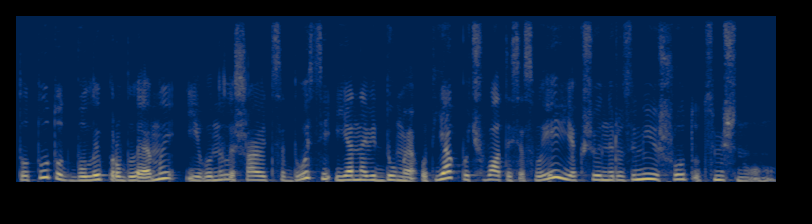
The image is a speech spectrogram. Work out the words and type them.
то тут от були проблеми, і вони лишаються досі. І я навіть думаю, от як почуватися своєю, якщо я не розумію, що тут смішного.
